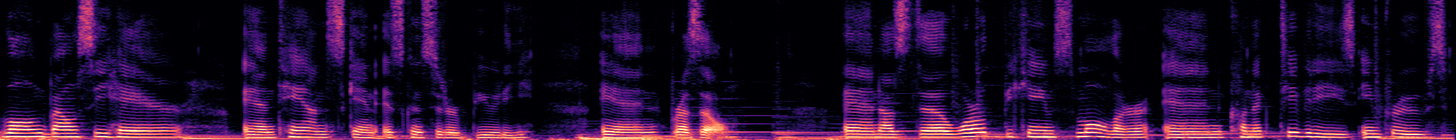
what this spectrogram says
long bouncy hair, and tan skin is considered beauty in Brazil. And as the world became smaller and connectivity improved,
